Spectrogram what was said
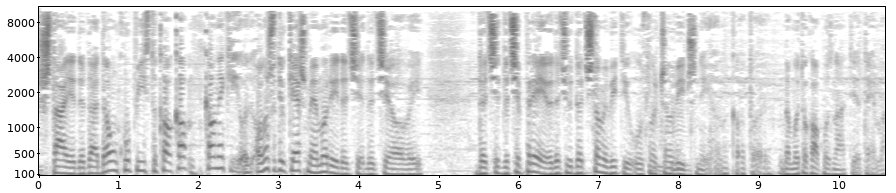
šta je da da, da on kupi isto kao kao kao neki ono što ti u cache memory da će da će ovaj da će da će pre da će da će tome biti uslovno vičniji ono kao to je da mu je to kao poznatija tema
